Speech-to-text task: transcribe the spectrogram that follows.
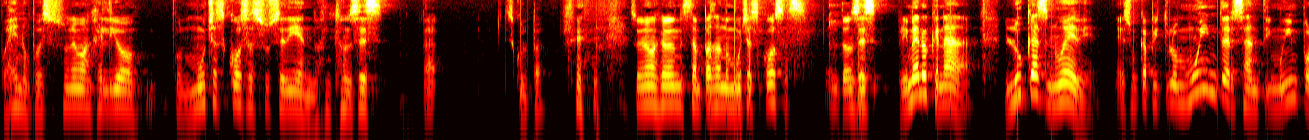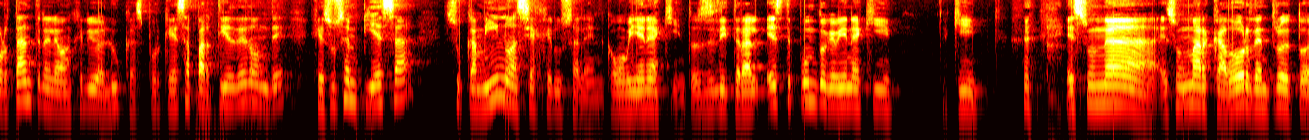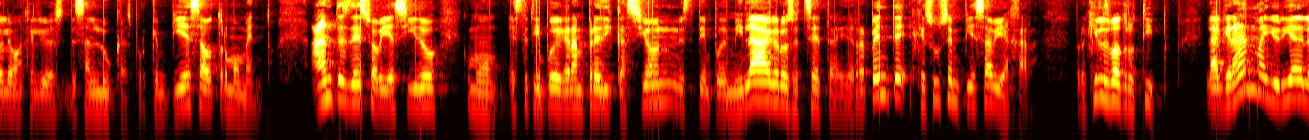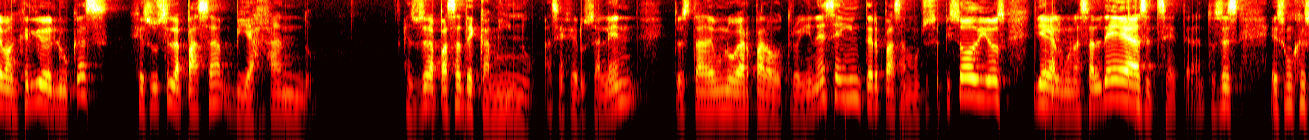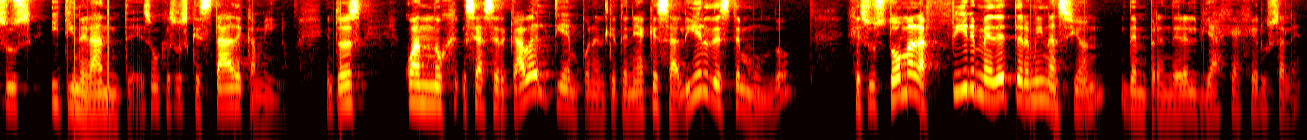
Bueno, pues es un evangelio con muchas cosas sucediendo. Entonces, Disculpa. es un evangelio donde están pasando muchas cosas. Entonces, primero que nada, Lucas 9 es un capítulo muy interesante y muy importante en el evangelio de Lucas, porque es a partir de donde Jesús empieza su camino hacia Jerusalén, como viene aquí. Entonces, literal, este punto que viene aquí, aquí, es, una, es un marcador dentro de todo el evangelio de San Lucas, porque empieza otro momento. Antes de eso había sido como este tiempo de gran predicación, este tiempo de milagros, etc. Y de repente Jesús empieza a viajar. Pero aquí les va otro tip. La gran mayoría del Evangelio de Lucas, Jesús se la pasa viajando. Jesús se la pasa de camino hacia Jerusalén, entonces está de un lugar para otro. Y en ese inter pasan muchos episodios, llega a algunas aldeas, etc. Entonces es un Jesús itinerante, es un Jesús que está de camino. Entonces cuando se acercaba el tiempo en el que tenía que salir de este mundo, Jesús toma la firme determinación de emprender el viaje a Jerusalén.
